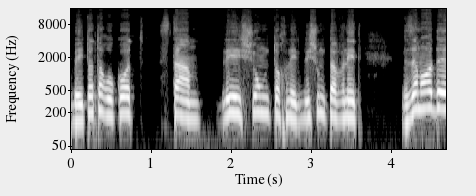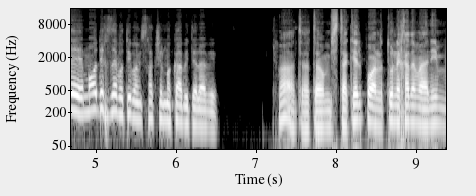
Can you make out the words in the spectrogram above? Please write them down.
בעיטות ארוכות סתם, בלי שום תוכנית, בלי שום תבנית, וזה מאוד, מאוד אכזב אותי במשחק של מכבי תל אביב. תשמע, אתה, אתה מסתכל פה על נתון אחד המעניינים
